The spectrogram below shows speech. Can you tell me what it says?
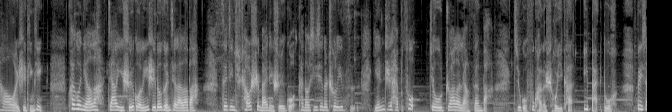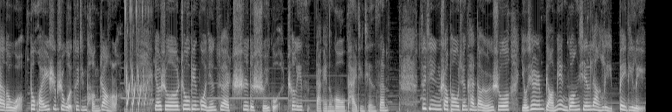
好，我是婷婷。快过年了，家里水果零食都囤起来了吧？最近去超市买点水果，看到新鲜的车厘子，颜值还不错，就抓了两三把。结果付款的时候一看，一百多，被吓得我都怀疑是不是我最近膨胀了。要说周边过年最爱吃的水果，车厘子大概能够排进前三。最近刷朋友圈看到有人说，有些人表面光鲜亮丽，背地里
